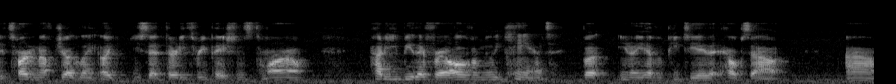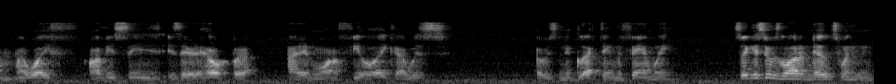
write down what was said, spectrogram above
It's hard enough juggling, like you said, 33 patients tomorrow. How do you be there for all of them? We can't, but you know, you have a PTA that helps out. Um, my wife obviously is there to help, but I didn't want to feel like I was I was neglecting the family. So I guess it was a lot of notes when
